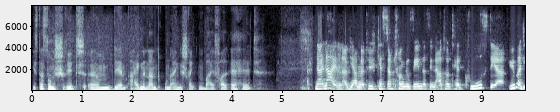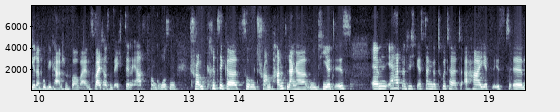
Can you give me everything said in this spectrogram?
Ist das so ein Schritt, ähm, der im eigenen Land uneingeschränkten Beifall erhält? Nein, nein. Wir haben natürlich gestern schon gesehen, dass Senator Ted Cruz, der über die republikanischen Vorwahlen 2016 erst vom großen Trump-Kritiker zum Trump-Handlanger mutiert ist, ähm, er hat natürlich gestern getwittert, aha, jetzt ist ähm,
